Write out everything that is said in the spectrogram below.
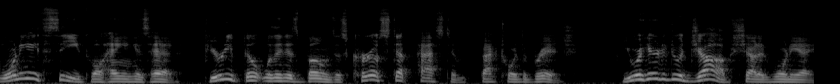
Warnier seethed while hanging his head. Fury built within his bones as Kuros stepped past him, back toward the bridge. You are here to do a job, shouted Warnier.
